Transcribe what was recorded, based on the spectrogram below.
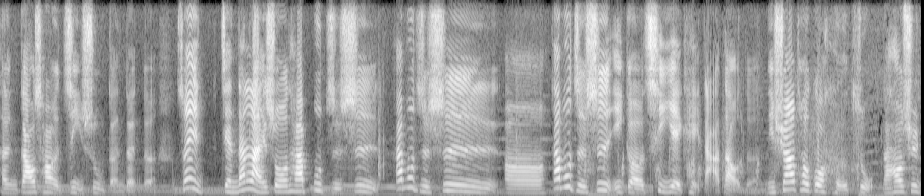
很高超的技术等等的。所以简单来说，它不只是它不只是呃它不只是一个企业可以达到的，你需要透过合作，然后去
